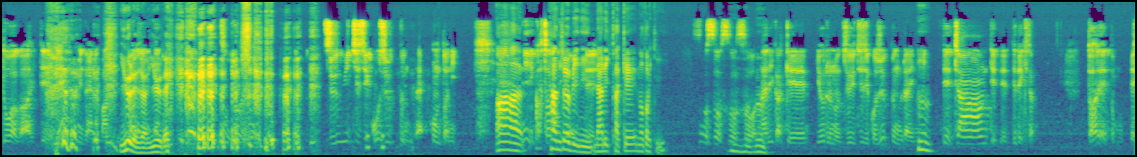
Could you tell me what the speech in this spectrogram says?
ドアが開いて、え？みたいな感じで。幽霊じゃん、幽霊。そう11時50分ぐらい、本当に。ああ、誕生日になりかけの時？そうそうそうそう、うんうんうんなりかけ夜の11時50分ぐらいに、うんで、じゃーんって言って出てきたの。誰？と思って。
